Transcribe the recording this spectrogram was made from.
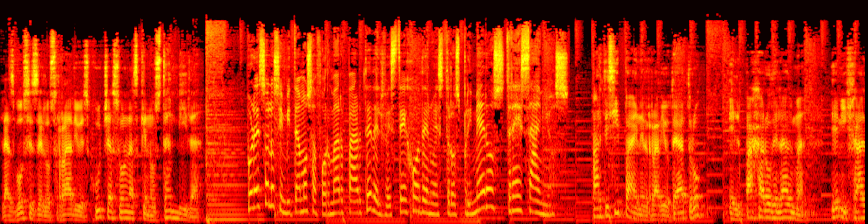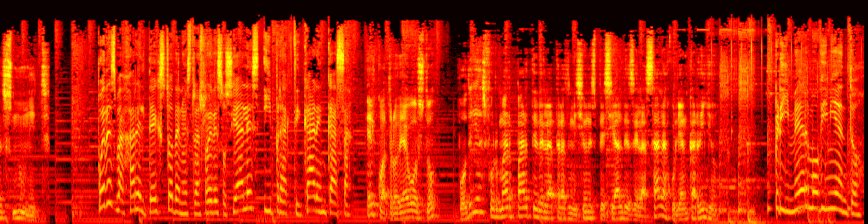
las voces de los radioescuchas son las que nos dan vida. Por eso los invitamos a formar parte del festejo de nuestros primeros tres años. Participa en el radioteatro El pájaro del alma de Michal Snunit. Puedes bajar el texto de nuestras redes sociales y practicar en casa. El 4 de agosto podrías formar parte de la transmisión especial desde la sala Julián Carrillo. Primer movimiento.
